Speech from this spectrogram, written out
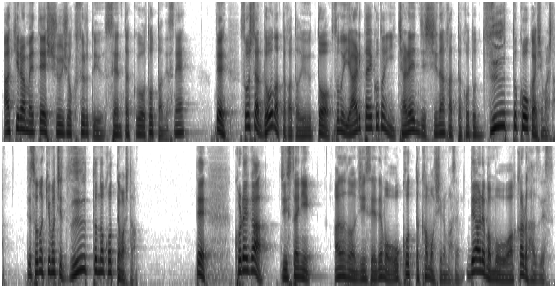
諦めて就職するという選択を取ったんですね。で、そうしたらどうなったかというと、そのやりたいことにチャレンジしなかったことをずっと後悔しました。で、その気持ちずっと残ってました。で、これが実際にあなたの人生でも起こったかもしれません。であればもうわかるはずです。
